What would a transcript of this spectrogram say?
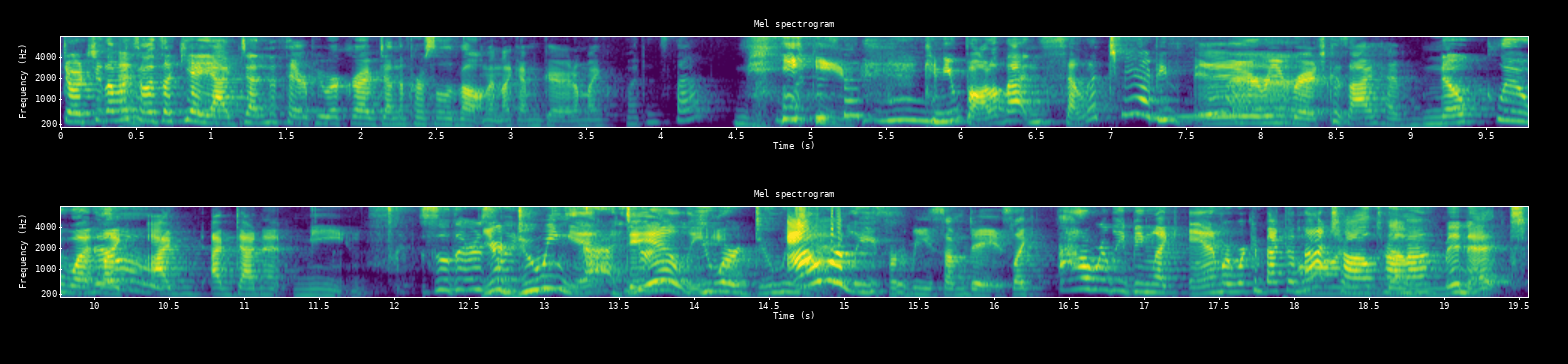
Don't you love it? Someone's like, yeah, yeah, I've done the therapy work or I've done the personal development. Like, I'm good. I'm like, what does that mean? Does that mean? Can you bottle that and sell it to me? I'd be very yeah. rich because I have no clue what no. like I've, I've done it means. So there's you're like, doing it yeah, daily. You are doing hourly it. for me some days. Like hourly, being like, and we're working back on, on that child trauma. minute.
